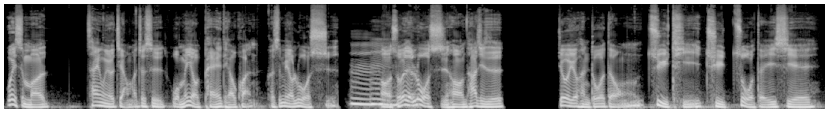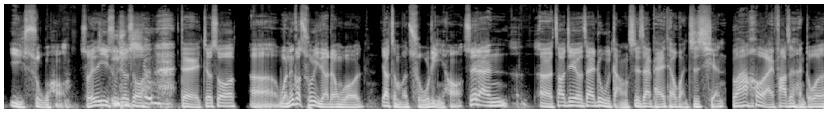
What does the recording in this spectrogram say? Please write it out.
为什么蔡英文有讲嘛？就是我们有排黑条款，可是没有落实。嗯哦，所谓的落实哈，它其实。就有很多种具体去做的一些艺术哈，所谓的艺术就是说，对，就是说，呃，我能够处理的人，我要怎么处理哈？虽然呃，赵介又在入党是在排黑条款之前，不过他后来发生很多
